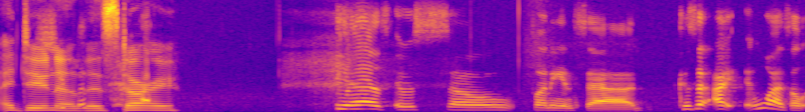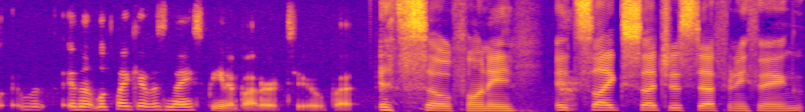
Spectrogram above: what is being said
I do know this story. Yes, it was so funny and sad. Because it, I, it was, it was, and it looked like it was nice peanut butter too. But It's so funny. It's like such a Stephanie thing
